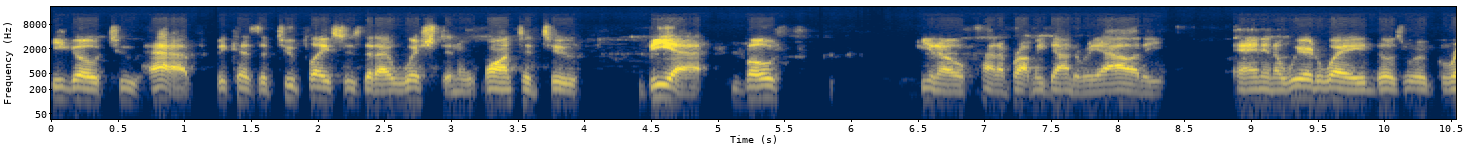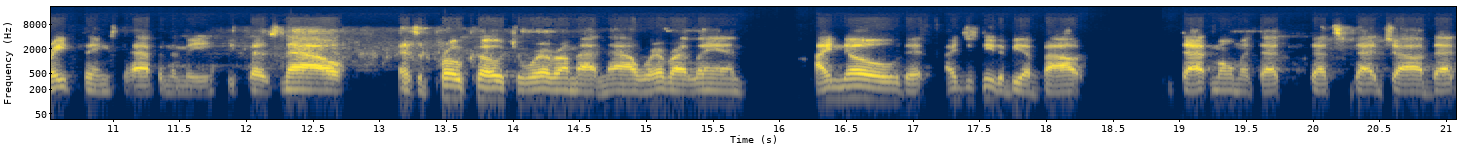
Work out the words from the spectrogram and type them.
ego to have because the two places that I wished and wanted to be at both you know kind of brought me down to reality and in a weird way those were great things to happen to me because now as a pro coach or wherever I'm at now wherever I land I know that I just need to be about that moment that that's that job that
